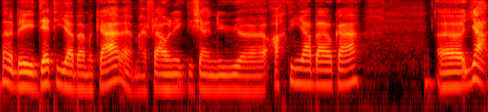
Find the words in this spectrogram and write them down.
Nou, dan ben je 13 jaar bij elkaar. Mijn vrouw en ik die zijn nu uh, eh, 18 jaar bij elkaar. Uh, ja,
